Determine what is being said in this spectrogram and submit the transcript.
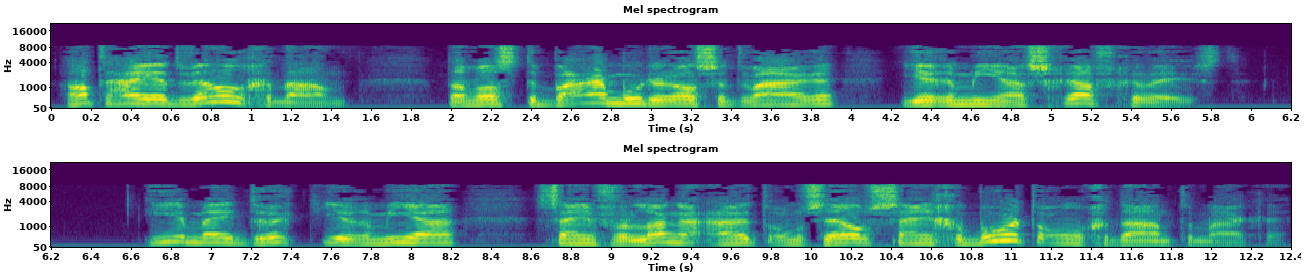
Had hij het wel gedaan, dan was de baarmoeder als het ware Jeremia's graf geweest. Hiermee drukt Jeremia zijn verlangen uit om zelfs zijn geboorte ongedaan te maken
